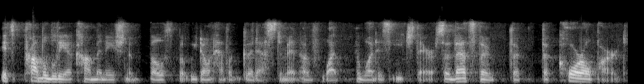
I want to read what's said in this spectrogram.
It's probably a combination of both, but we don't have a good estimate of what what is each there. So that's the the, the coral part.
